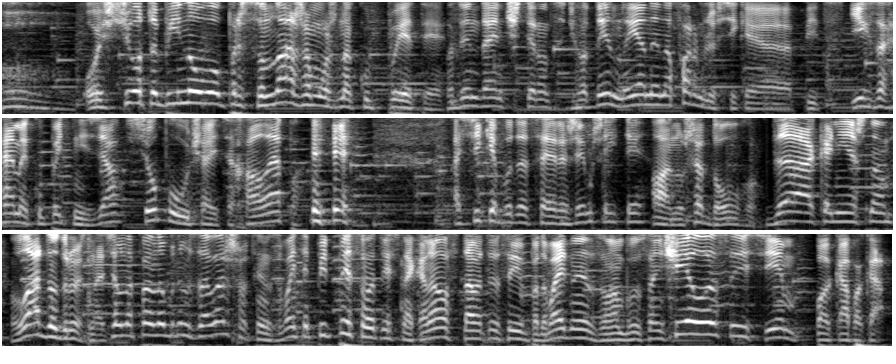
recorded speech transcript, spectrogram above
О, ось що тобі нового персонажа можна купити. Один день 14 годин. Ну я не нафармлю стільки піц. Їх за геми купити нельзя. Все виходить, халепа. А скільки буде цей режим ще йти? А, ну ще довго. Да, звісно. Ладно, друзі, на цьому напевно будемо завершувати. Не забувайте підписуватись на канал, ставити свої вподобайки. З вами був Санчелос і всім пока-пока.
